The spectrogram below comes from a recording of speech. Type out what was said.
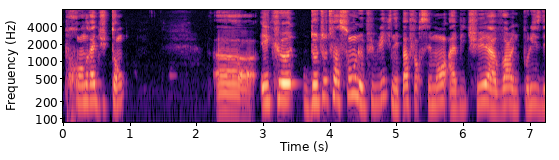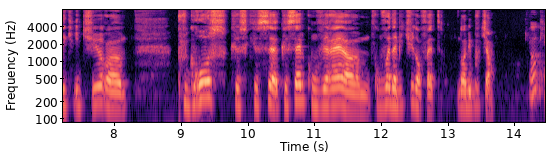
prendraient du temps. Euh, et que de toute façon, le public n'est pas forcément habitué à avoir une police d'écriture euh, plus grosse que, que, que celle qu'on verrait, euh, qu'on voit d'habitude en fait dans les bouquins. Ok.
